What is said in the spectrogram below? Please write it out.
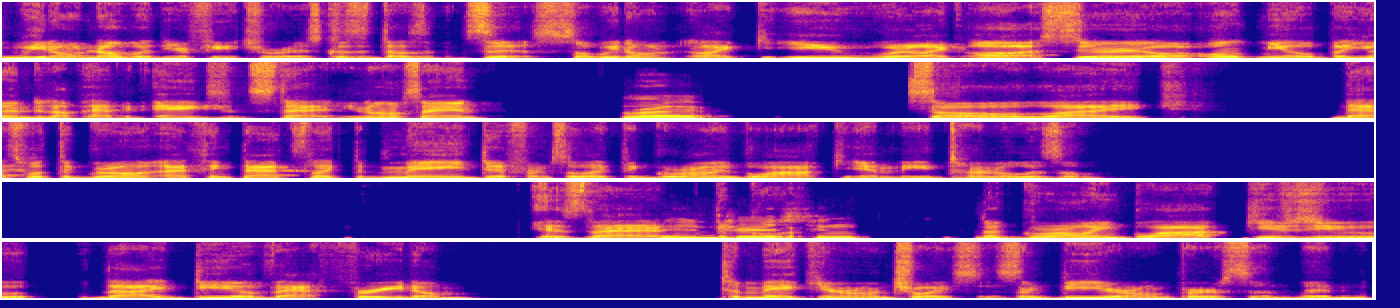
we don't know what your future is because it doesn't exist. So we don't like you were like, oh, cereal or oatmeal, but you ended up having eggs instead. You know what I'm saying? Right. So like that's what the growing I think that's like the main difference of like the growing block and the internalism. Is that the, the growing block gives you the idea of that freedom to make your own choices and be your own person and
